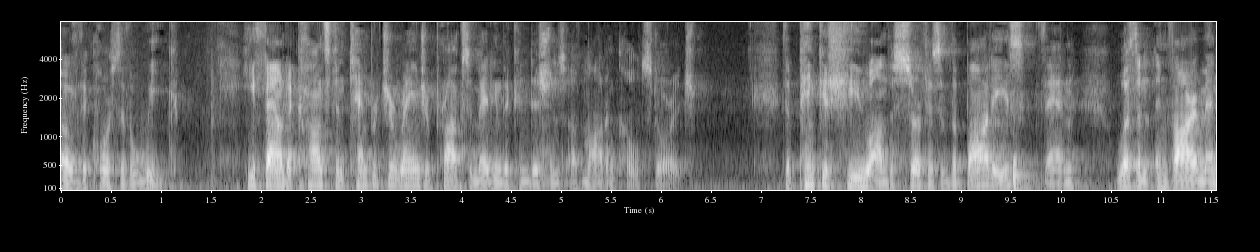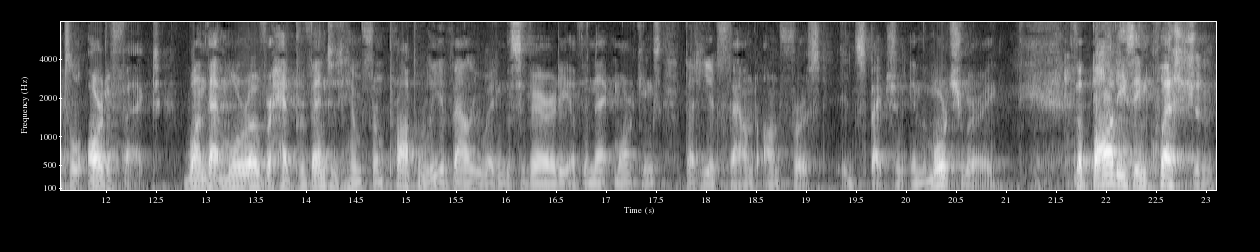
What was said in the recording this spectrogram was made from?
over the course of a week. He found a constant temperature range approximating the conditions of modern cold storage. The pinkish hue on the surface of the bodies, then, was an environmental artifact, one that, moreover, had prevented him from properly evaluating the severity of the neck markings that he had found on first inspection in the mortuary. The bodies in question,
